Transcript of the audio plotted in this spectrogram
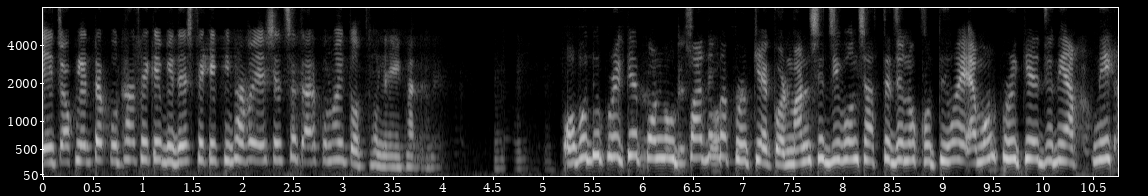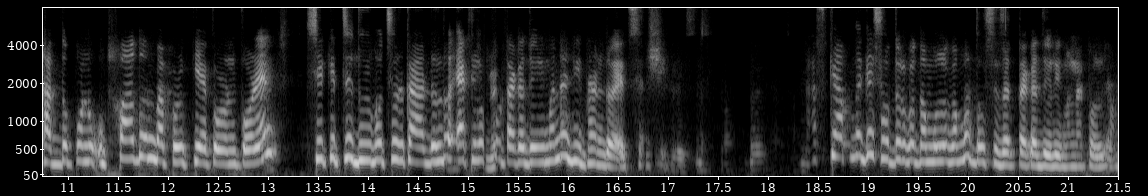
এই চকলেটটা কোথা থেকে বিদেশ থেকে কীভাবে এসেছে তার কোনোই তথ্য নেই এখানে। অবৈধ প্রক্রিয়ার পণ্য উৎপাদন বা প্রক্রিয়াকরণ, মানুষের জীবন স্বাস্থ্যের জন্য ক্ষতি হয় এমন প্রক্রিয়া যদি আপনি খাদ্য পণ্য উৎপাদন বা প্রক্রিয়াকরণ করেন, সেক্ষেত্রে দুই বছর কারাদণ্ড, এক লক্ষ টাকা জরিমানার বিধান রয়েছে। আজকে আপনাকে সতর্কতামূলক আমরা দশ হাজার টাকা জরিমানা করলাম।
